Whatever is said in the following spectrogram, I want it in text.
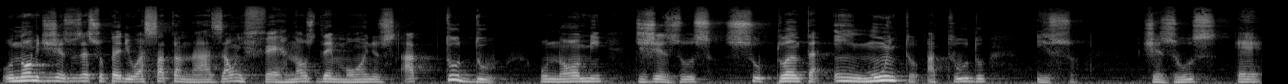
O nome de Jesus é superior a Satanás, ao inferno, aos demônios, a tudo. O nome de Jesus suplanta em muito a tudo isso. Jesus é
